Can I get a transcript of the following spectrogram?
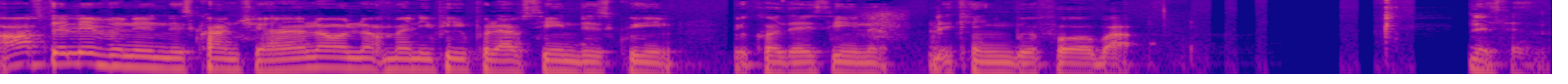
after after living in this country, and I know not many people have seen this queen because they've seen the king before. But listen,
